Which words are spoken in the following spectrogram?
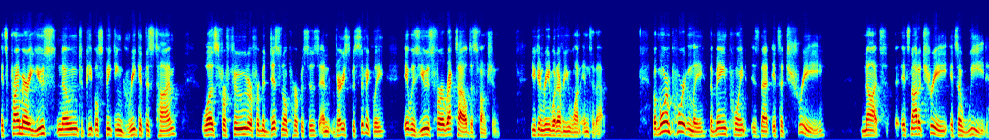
Its primary use, known to people speaking Greek at this time, was for food or for medicinal purposes, and very specifically, it was used for erectile dysfunction. You can read whatever you want into that. But more importantly, the main point is that it's a tree, not, it's not a tree, it's a weed.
